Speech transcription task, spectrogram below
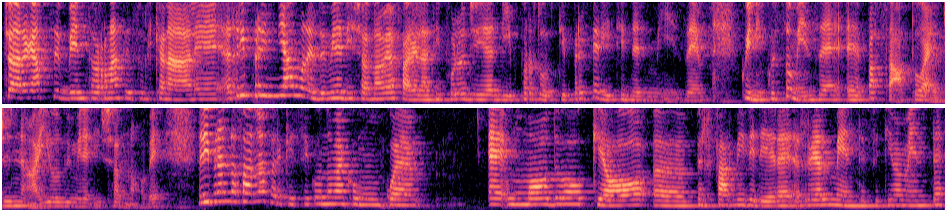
Ciao ragazze e bentornate sul canale, riprendiamo nel 2019 a fare la tipologia di prodotti preferiti del mese, quindi in questo mese è passato è gennaio 2019. Riprendo a farla perché secondo me comunque è un modo che ho eh, per farvi vedere realmente, effettivamente,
